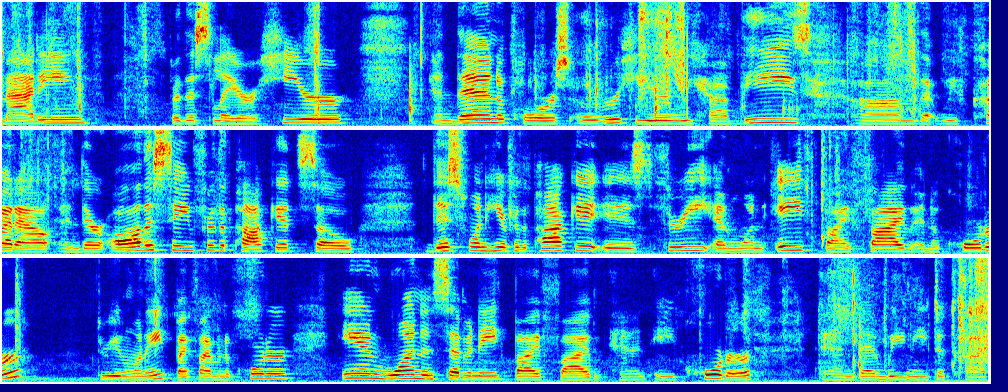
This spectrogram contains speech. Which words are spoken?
matting for this layer here. And then, of course, over here we have these um, that we've cut out, and they're all the same for the pockets. So this one here for the pocket is three and one eighth by five and a quarter, three and one eighth by five and a quarter, and one and seven eighth by five and a quarter. And then we need to cut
